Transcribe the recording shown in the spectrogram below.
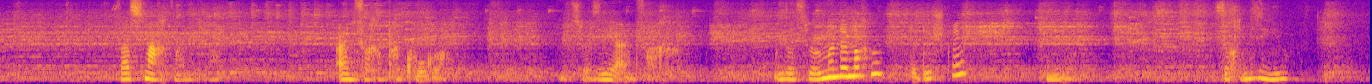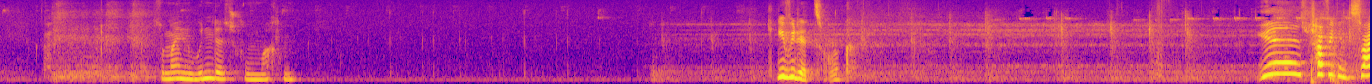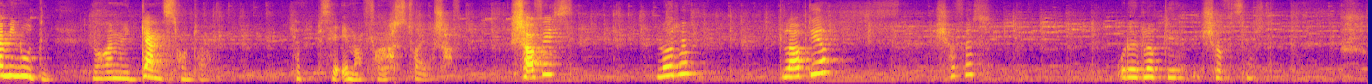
Was macht man hier? Einfache Parcours. Und zwar sehr einfach. Und was soll man da machen? Da durchspringen? Nee. Ist doch easy. So meinen Windows-Schuh machen. Geh wieder zurück. Yes, schaffe ich in zwei Minuten. Noch einmal ganz runter. Ich habe bisher immer fast zwei geschafft. Schaffe ich's? Leute? Glaubt ihr? Ich schaffe es? Oder glaubt ihr, ich schaffe es nicht?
